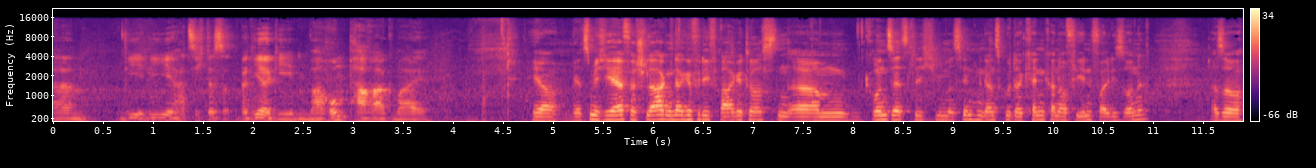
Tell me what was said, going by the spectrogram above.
ähm, wie, wie hat sich das bei dir ergeben? Warum Paraguay? Ja, jetzt mich hierher verschlagen. Danke für die Frage, Thorsten. Ähm, grundsätzlich, wie man es hinten ganz gut erkennen kann, auf jeden Fall die Sonne. Also,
